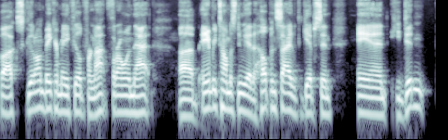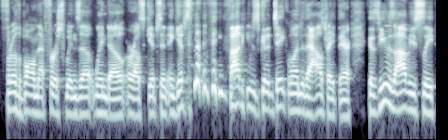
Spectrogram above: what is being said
Bucks. Good on Baker Mayfield for not throwing that. Uh, Ambry Thomas knew he had help inside with Gipson and he didn't throw the ball in that first window, window or else Gipson and Gipson I think thought he was going to take one to the house right there because he was obviously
